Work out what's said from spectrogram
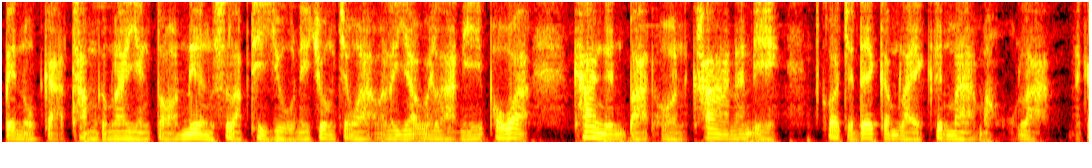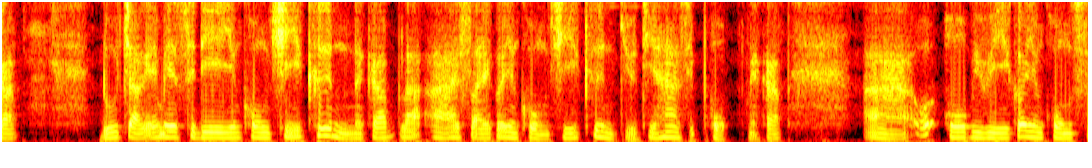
เป็นโอกาสทำกำไรอย่างต่อเนื่องสลับที่อยู่ในช่วงจังหวะระยะเวลานี้ เพราะว่าค่าเงินบาทอ่อนค่านั่นเอง ก็จะได้กำไรขึ้นมามโหฬารนะครับดูจาก MACD ยังคงชี้ขึ้นนะครับและ RSI ก็ยังคงชี้ขึ้นอยู่ที่ 56 นะครับอ่า OBV ก็ยังคงไซ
